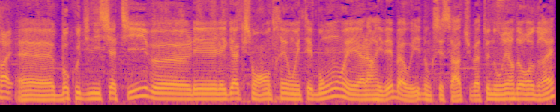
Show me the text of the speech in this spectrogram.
Ouais. Euh, beaucoup d'initiatives. euh, les, les gars qui sont rentrés ont été bons et à l'arrivée, bah oui, donc c'est ça. Tu vas te nourrir de regrets.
